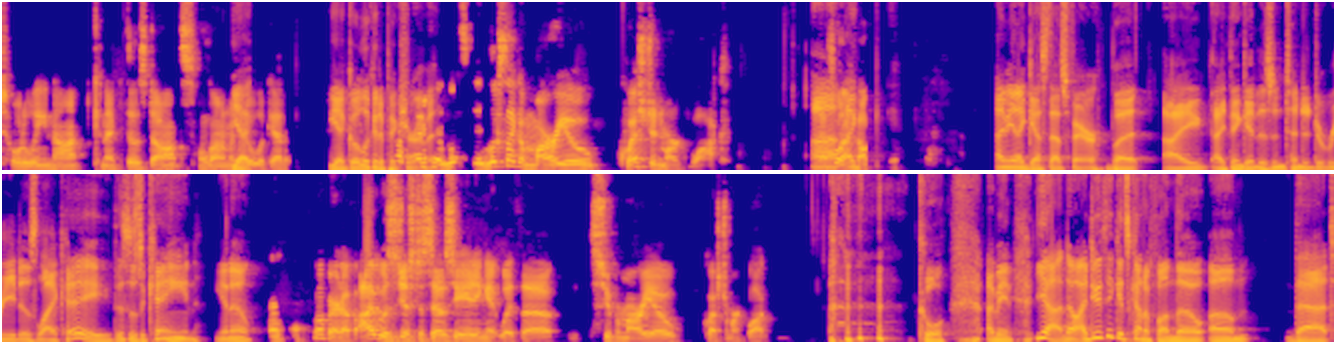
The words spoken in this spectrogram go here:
totally not connect those dots? Hold on, I'm gonna Yeah. go look at it. Yeah, go look at a picture I of it. it, looks, it looks like a Mario question mark block. That's Uh, what I, thought. I mean, I guess that's fair, but I I think it is intended to read as like, hey, this is a cane, you know? Well, fair enough. I was just associating it with uh, Super Mario question mark block. cool. I mean, yeah, no, I do think it's kind of fun though. Um, that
